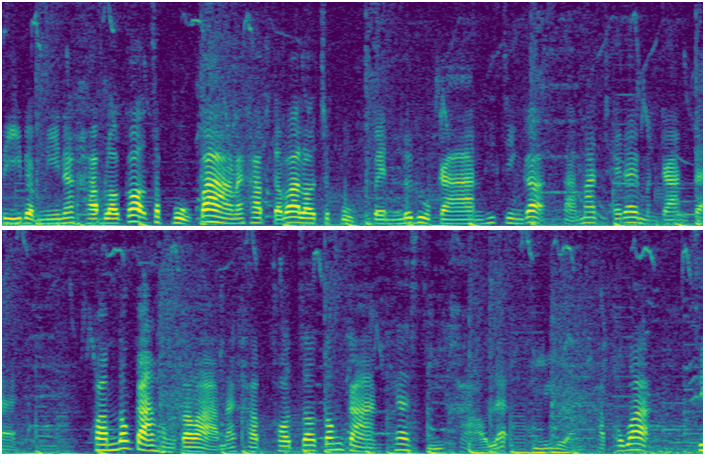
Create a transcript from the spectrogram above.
สีแบบนี้นะครับ เราก็จะปลูกบ้างนะครับ แต่ว่าเราจะปลูกเป็นฤดูกาลที่จริงก็สามารถใช้ได้เหมือนกันแต่ ความต้องการของตลาดนะครับเขาจะต้องการแค่สีขาวและสีเหลืองครับเพราะว่าสี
